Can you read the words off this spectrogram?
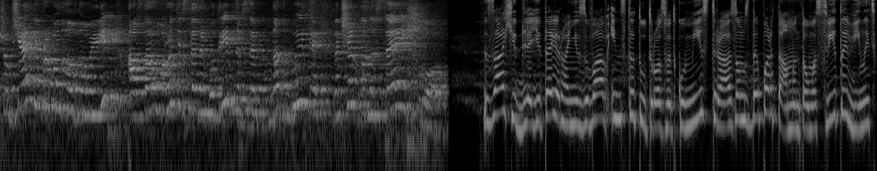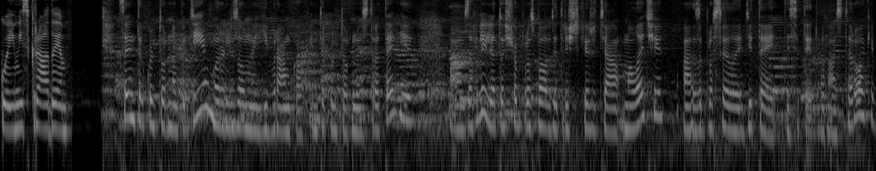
щоб щастя приходило в новий рік, а в старому році все не потрібне, все надбите, начерплене, все йшло. Захід для дітей організував інститут розвитку міст разом з департаментом освіти Вінницької міськради. Це інтеркультурна подія. Ми реалізовуємо її в рамках інтеркультурної стратегії. А взагалі для того, щоб розбавити трішки життя малечі, запросили дітей 10-12 років.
